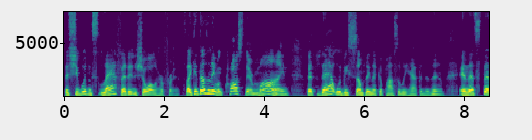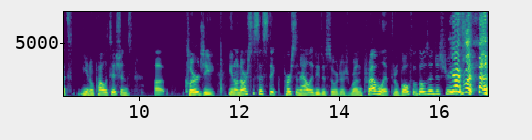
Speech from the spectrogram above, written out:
that she wouldn't laugh at it and show all her friends like it doesn't even cross their mind that that would be something that could possibly happen to them and that's that's you know politicians uh, clergy, you know, narcissistic personality disorders run prevalent through both of those industries. Yes.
